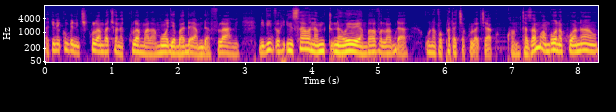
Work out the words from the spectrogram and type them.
Lakini kumbe ni chakula ambacho anakula mara moja baada ya muda fulani ni vivyo ni sawa na mtu na wewe ambavyo labda unavyopata chakula chako. Kwa mtazamo ambao unakuwa nao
